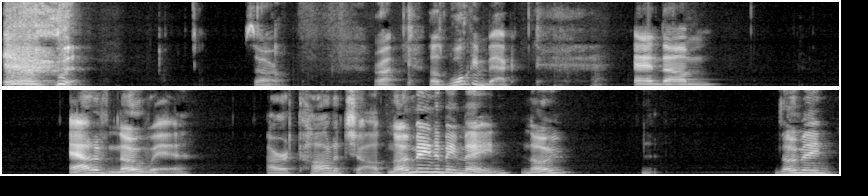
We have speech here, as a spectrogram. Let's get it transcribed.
Sorry. Right, I was walking back and, um, out of nowhere, a retarded child, no mean to be mean, no, no mean,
